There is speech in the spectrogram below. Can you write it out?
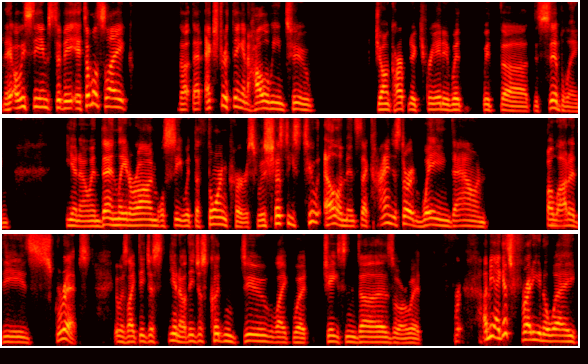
they always seems to be. It's almost like the, that extra thing in Halloween two, John Carpenter created with with uh, the sibling you know, and then later on we'll see with the thorn curse was just these two elements that kind of started weighing down a lot of these scripts. It was like they just, you know, they just couldn't do like what Jason does or what Fre- I mean, I guess Freddy in a way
